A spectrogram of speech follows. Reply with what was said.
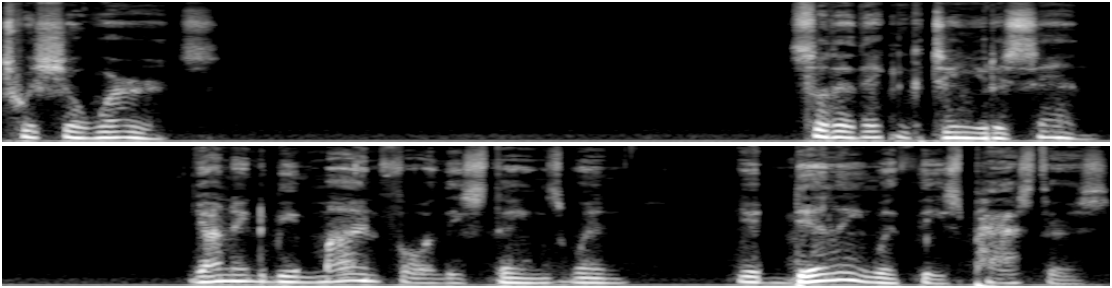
twist your words so that they can continue to sin. Y'all need to be mindful of these things when you're dealing with these pastors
